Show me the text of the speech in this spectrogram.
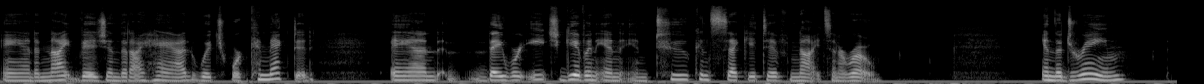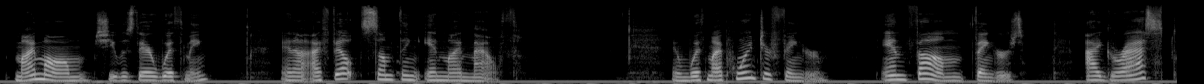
and a night vision that I had, which were connected, and they were each given in, in two consecutive nights in a row. In the dream, my mom, she was there with me, and I, I felt something in my mouth. And with my pointer finger and thumb fingers, I grasped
